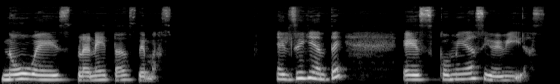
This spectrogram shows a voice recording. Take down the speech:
nubes, planetas, demás. El siguiente es comidas y bebidas.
